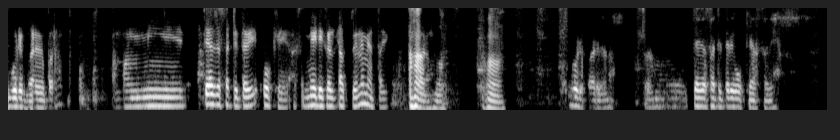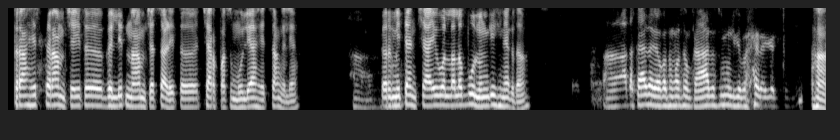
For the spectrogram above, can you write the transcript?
गुढीपाडव्यापर्यंत. मग मी त्याच्यासाठी तरी ओके असं मेडिकल टाकतोय ना मी आता हा गुढीपाडव्याला. तर मग त्याच्यासाठी तरी ओके असावे तर आहेत तर आमच्या इथं गल्लीत ना आमच्या चाळीत चार पाच मुली आहेत चांगल्या. हा. तर मी त्यांच्या आई वडिलाला बोलून घेईन एकदा. आता काय झालं तुम्हाला सांगू का? आजच मुलगी बघायला गेलो. तुम्ही हा.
